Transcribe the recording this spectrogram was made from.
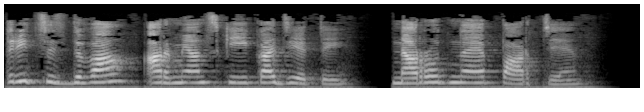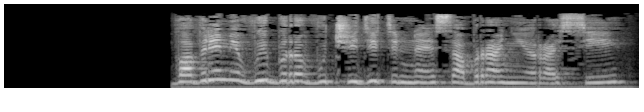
32 армянские кадеты, Народная партия. Во время выборов в учредительное собрание России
